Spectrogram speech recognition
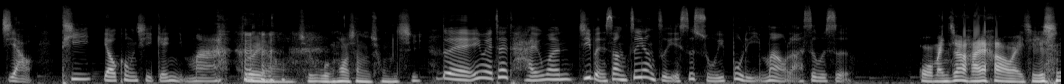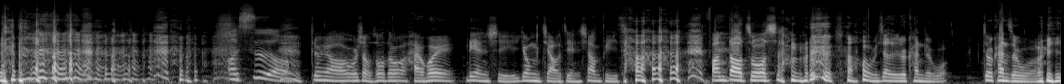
脚踢遥控器给你妈。对啊，就文化上的冲击。对，因为在台湾基本上这样子也是属于不礼貌啦，是不是？我们家还好哎、其实。哦，是哦，对啊，我小时候都还会练习用脚捡橡皮擦，放到桌上，然后我们家人就看着我，就看着我而已。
